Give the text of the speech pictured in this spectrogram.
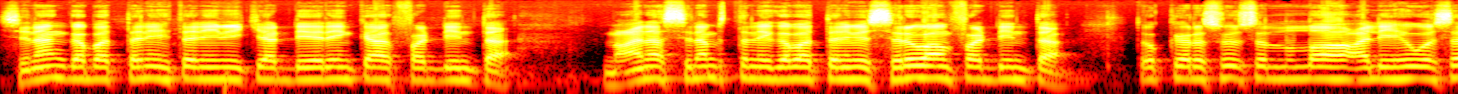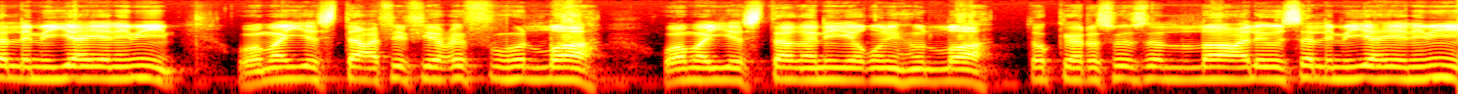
سنان قبطنه تنمي كديرين كافر انت معنا سلمتني قبطني بسروان فردينتا توك الرسول صلى الله عليه وسلم إياه ينمي ومن يستعفف يعفه الله ومن يستغني يغنيه الله. توك الرسول صلى الله عليه وسلم إياه ينمي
